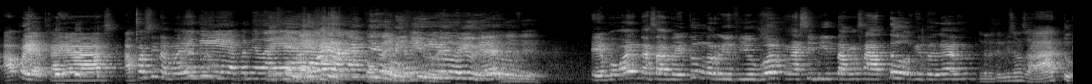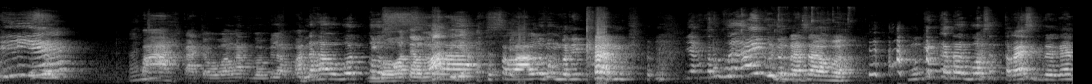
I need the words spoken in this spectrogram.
apa ya kayak apa sih namanya Ini tuh? penilaian. Review, Review, review, review ya. Ya pokoknya nasabah itu nge-review gua ngasih bintang satu gitu kan. Ngeritin bisa satu. Iya. Wah, kacau banget gua bilang. Padahal gua tuh Di bawah hotel mati ya? selalu memberikan yang terbaik untuk nasabah. Mungkin karena gua stres gitu kan.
